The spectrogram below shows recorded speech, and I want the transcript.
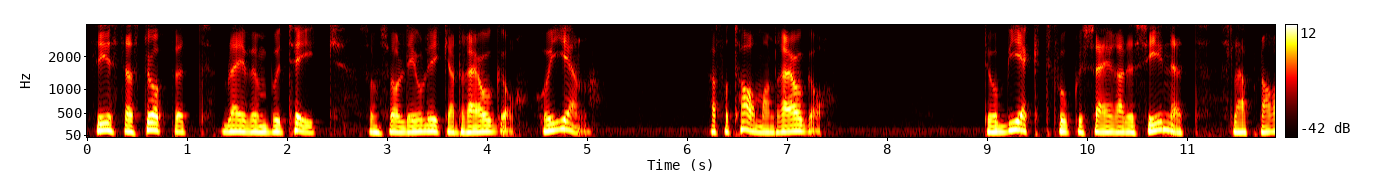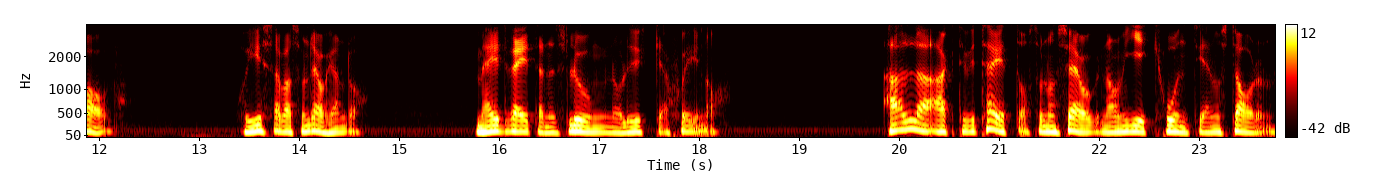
Sista stoppet blev en butik som sålde olika droger. Och igen, varför tar man droger? Det objektfokuserade sinnet slappnar av. Och gissa vad som då händer? Medvetandets lugn och lycka skiner. Alla aktiviteter som de såg när de gick runt genom staden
